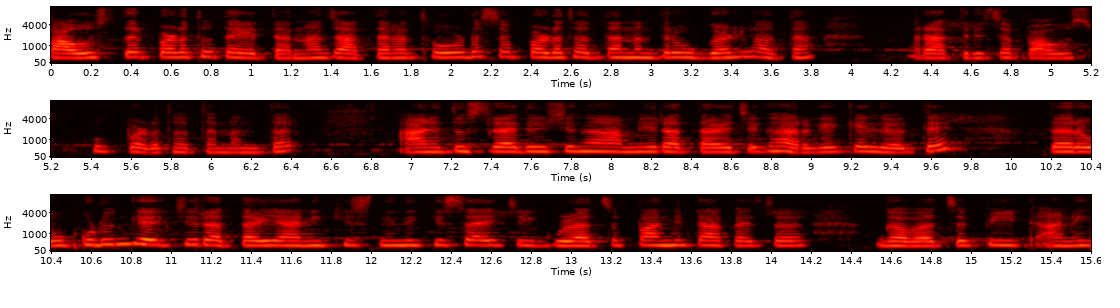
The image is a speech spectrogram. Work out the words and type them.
पाऊस तर पडत होता येताना जाताना थोडंसं पडत होता नंतर उघडला होता. रात्रीचा पाऊस खूप पडत होता नंतर. आणि दुसऱ्या दिवशी ना आम्ही रताळ्याचे घारगे केले होते. तर उकडून घ्यायची रताळी आणि किसणीने किसायची गुळाचं पाणी टाकायचं गव्हाचं पीठ आणि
